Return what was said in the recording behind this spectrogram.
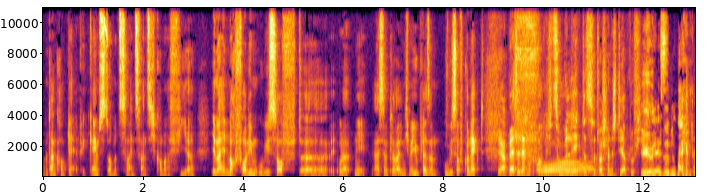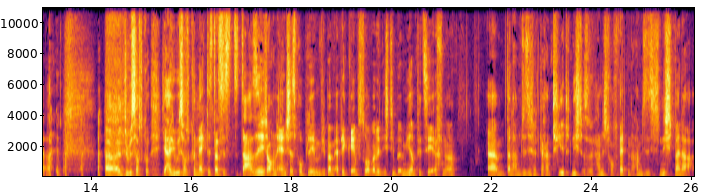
Und dann kommt der Epic Game Store mit 22,4. Immerhin noch vor dem Ubisoft, äh, oder nee, heißt ja mittlerweile nicht mehr Uplay, sondern Ubisoft Connect. Ja, Battlenet hat ordentlich zugelegt. Das wird wahrscheinlich Diablo 4 gewesen sein. äh, Ubisoft, ja, Ubisoft Connect ist, das ist, da sehe ich auch ein ähnliches Problem wie beim Epic Game Store, weil wenn ich die bei mir am PC öffne, ähm, dann haben die sich halt garantiert nicht, also kann ich drauf wetten, dann haben sie sich nicht meine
